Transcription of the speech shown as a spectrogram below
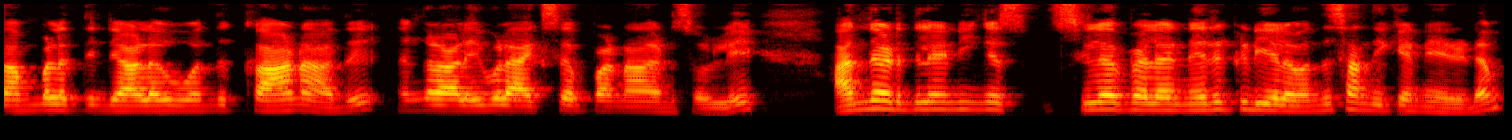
சம்பளத்தின் அளவு வந்து காணாது. எங்களால் இவ்வளோ அக்செப்ட் பண்ணாதுன்னு சொல்லி அந்த இடத்துல நீங்கள் சில பல நெருக்கடிகளை வந்து சந்திக்க நேரிடும்.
